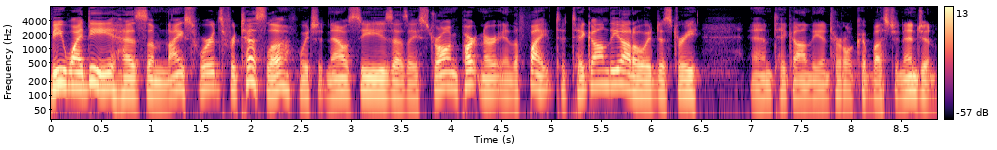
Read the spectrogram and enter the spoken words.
BYD has some nice words for Tesla, which it now sees as a strong partner in the fight to take on the auto industry and take on the internal combustion engine.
